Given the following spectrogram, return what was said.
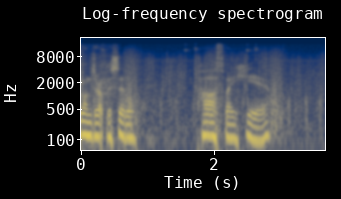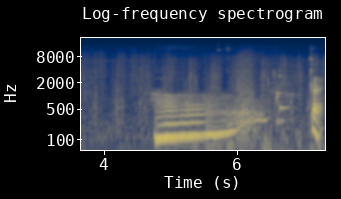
wander up this little pathway here. Oh, got it.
